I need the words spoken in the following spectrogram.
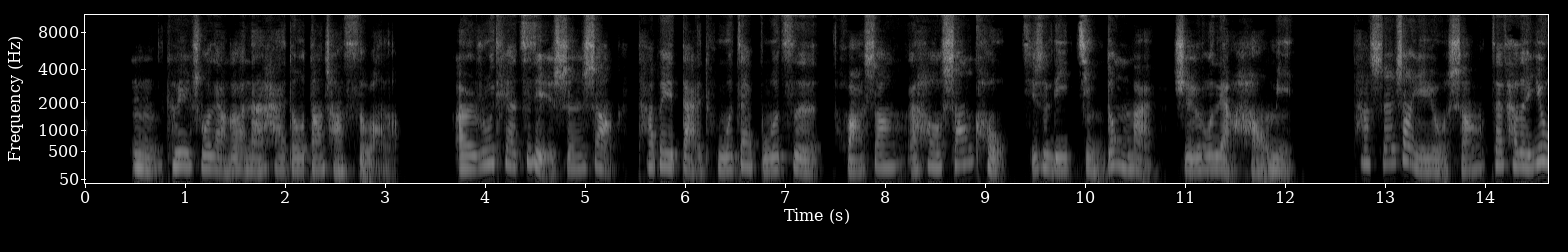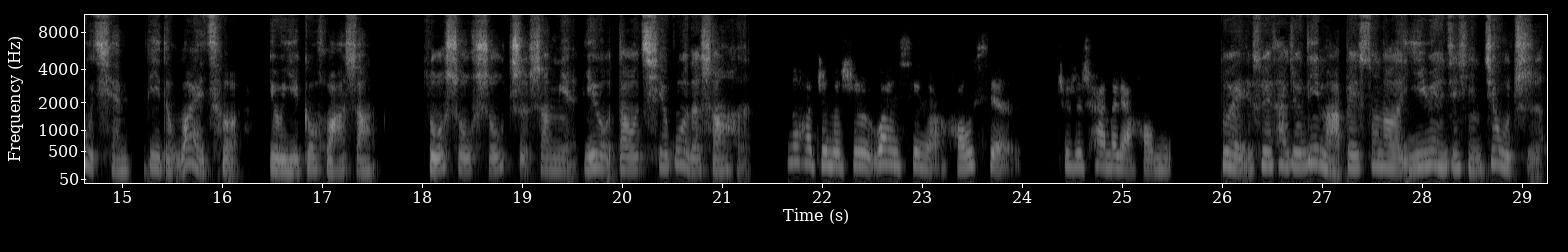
嗯，可以说两个男孩都当场死亡了。而 Rutia 自己身上，他被歹徒在脖子划伤，然后伤口其实离颈动脉只有两毫米。他身上也有伤，在他的右前臂的外侧有一个划伤，左手手指上面也有刀切过的伤痕。那他真的是万幸啊，好险，就是差那两毫米。对，所以他就立马被送到了医院进行救治。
